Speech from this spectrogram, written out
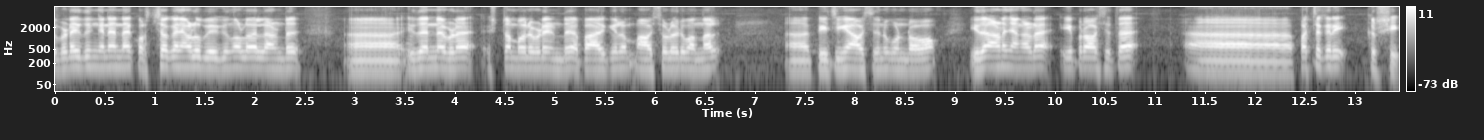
ഇവിടെ ഇതിങ്ങനെ തന്നെ കുറച്ചൊക്കെ ഞങ്ങൾ ഉപയോഗിക്കുന്നുള്ളതല്ലാണ്ട് ഇത് തന്നെ ഇവിടെ ഇഷ്ടം പോലെ ഇവിടെ ഉണ്ട്. അപ്പോൾ ആർക്കെങ്കിലും ആവശ്യമുള്ളവർ വന്നാൽ പീച്ചിങ് ആവശ്യത്തിന് കൊണ്ടുപോവാം. ഇതാണ് ഞങ്ങളുടെ ഈ പ്രാവശ്യത്തെ പച്ചക്കറി കൃഷി.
